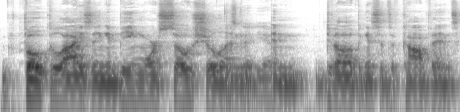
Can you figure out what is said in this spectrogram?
vocalizing and being more social and, good, yeah. and developing a sense of confidence.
